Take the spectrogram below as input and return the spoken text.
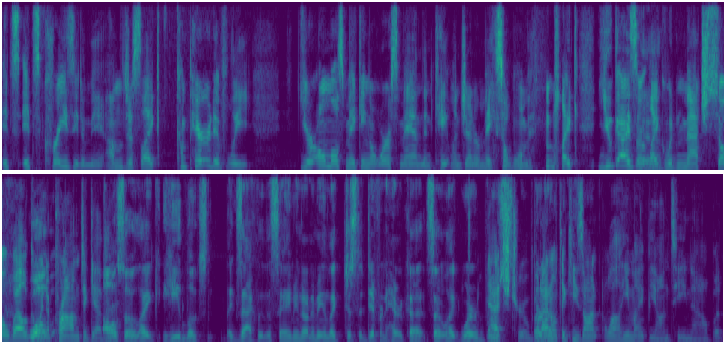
it's it's crazy to me. I'm just like comparatively, you're almost making a worse man than Caitlyn Jenner makes a woman. like you guys are Yeah. like would match so well going Well, to prom together. Also, like he looks exactly the same. You know what I mean? Like just a different haircut. So like Bruce, That's true, but I don't think he's on. Well, he might be on T now, but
